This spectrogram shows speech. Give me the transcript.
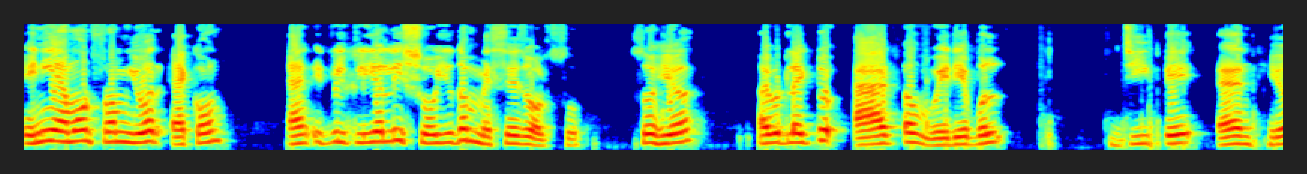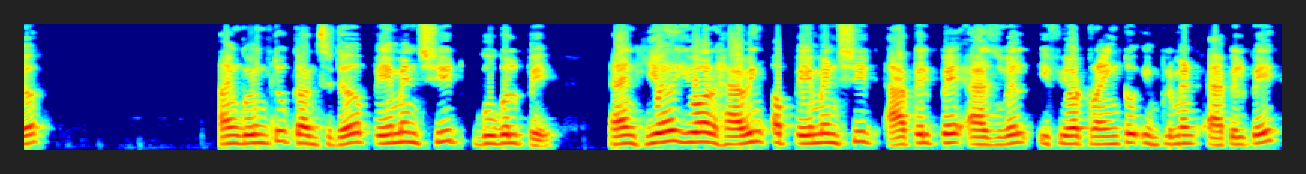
any amount from your account and it will clearly show you the message also. So here I would like to add a variable GPay and here I'm going to consider payment sheet Google Pay. And here you are having a payment sheet apple pay as well if you are trying to implement apple pay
